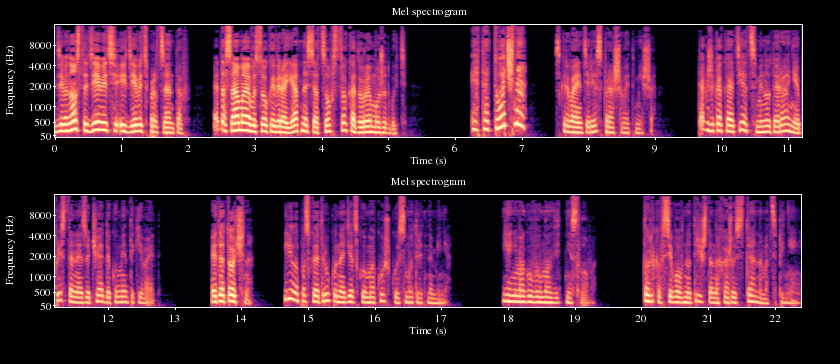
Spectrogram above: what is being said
99,9%. Это самая высокая вероятность отцовства, которая может быть. «Это точно?» — скрывая интерес, спрашивает Миша. Так же, как и отец, минутой ранее пристально изучает документы, кивает. «Это точно». Кирилл опускает руку на детскую макушку и смотрит на меня. Я не могу вымолвить ни слова. Только всего внутри, что нахожусь в странном оцепенении.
